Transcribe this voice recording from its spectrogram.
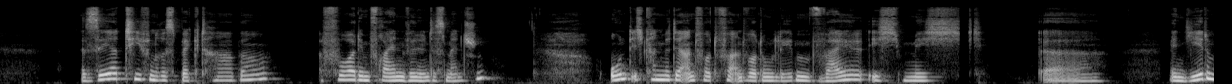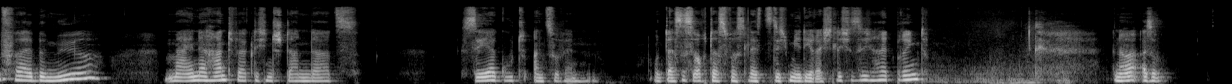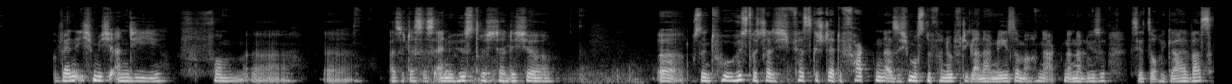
sehr tiefen Respekt habe vor dem freien Willen des Menschen. Und ich kann mit der Antwort Verantwortung leben, weil ich mich äh, in jedem Fall bemühe, meine handwerklichen Standards sehr gut anzuwenden. Und das ist auch das, was letztlich mir die rechtliche Sicherheit bringt. Na, also wenn ich mich an die vom äh, äh, Also das ist eine höchstrichterliche äh, sind höchstrichterlich festgestellte Fakten. Also ich muss eine vernünftige Anamnese machen, eine Aktenanalyse, ist jetzt auch egal was.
